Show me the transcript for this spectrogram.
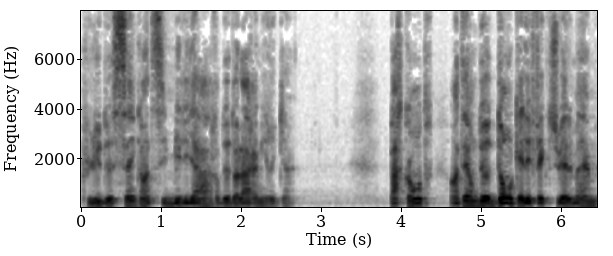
plus de 56 milliards de dollars américains. Par contre, en termes de dons qu'elle effectue elle-même,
